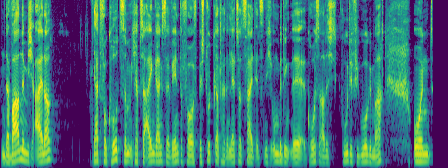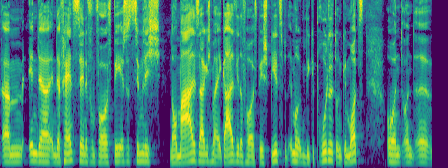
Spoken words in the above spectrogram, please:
Und da war nämlich einer. Der hat vor kurzem, ich habe es ja eingangs erwähnt, der VfB Stuttgart hat in letzter Zeit jetzt nicht unbedingt eine großartig gute Figur gemacht. Und ähm, in, der, in der Fanszene vom VfB ist es ziemlich normal, sage ich mal, egal wie der VfB spielt, es wird immer irgendwie gebrudelt und gemotzt und, und äh,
